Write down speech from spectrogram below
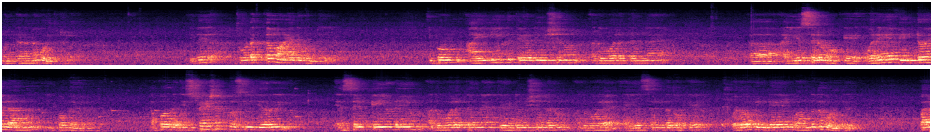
മുൻഗണന കൊടുത്തിട്ടുള്ളത്. ഇത് തുടക്കമായതുകൊണ്ട് ഇപ്പം ഐ ലീഗ് തേർഡ് ഡിവിഷനും അതുപോലെ തന്നെ ഐ എസ് എല്ലും ഒക്കെ ഒരേ വിൻഡോയിലാണ് ഇപ്പം വരുന്നത്. അപ്പോൾ രജിസ്ട്രേഷൻ പ്രൊസീജിയർ എസ് എൽ കെയുടെയും അതുപോലെ തന്നെ തേർഡ് ഡിവിഷന്റെതും അതുപോലെ ഐ എസ് എല്ലിന്റെതൊക്കെ ഓരോ വിൻഡോയിൽ വന്നതുകൊണ്ട് പല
